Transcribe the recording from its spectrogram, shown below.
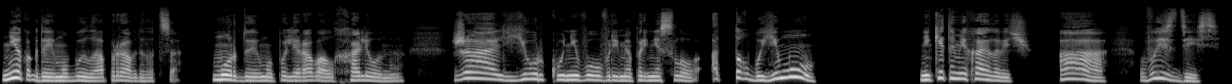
Некогда ему было оправдываться. Морду ему полировал холеную. Жаль, Юрку не вовремя принесло, а то бы ему... «Никита Михайлович! А, вы здесь!»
